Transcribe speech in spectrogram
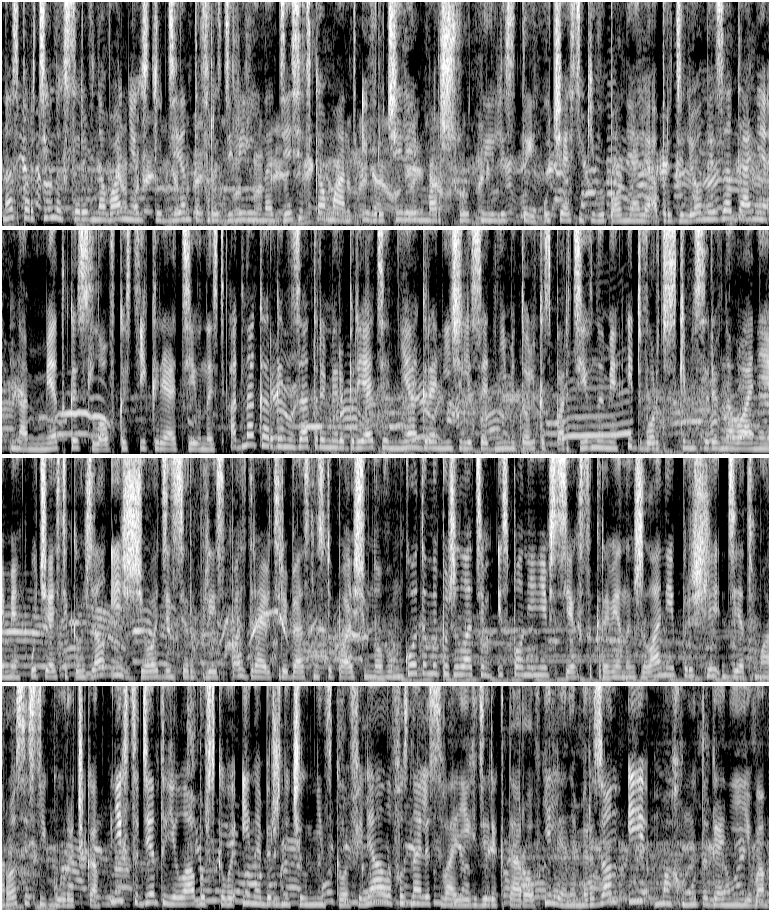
На спортивных соревнованиях студентов разделили на 10 команд и вручили им маршрутные листы. Участники выполняли определенные задания на меткость, ловкость и креативность. Однако организаторы мероприятия не ограничились одними только спортивными и творческими соревнованиями. Участников ждал еще один сюрприз. Поздравить ребят с наступающим Новым годом и пожелать им исполнения всех сокровенных желаний пришли Дед Мороз и Снегурочка. В них студенты Елабужского и Набережно-Челнинского филиалов узнали своих директоров Елена Мирзон и Махмуд Махмута Ганиева.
